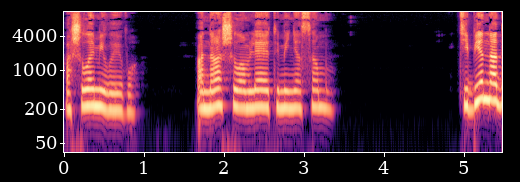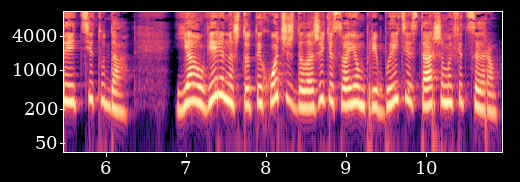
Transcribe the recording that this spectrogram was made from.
ошеломила его. Она ошеломляет и меня саму. Тебе надо идти туда. Я уверена, что ты хочешь доложить о своем прибытии старшим офицерам.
